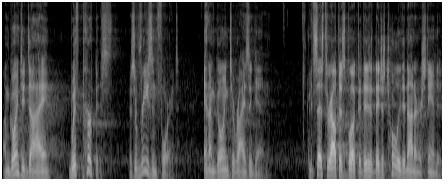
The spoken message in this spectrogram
I'm going to die with purpose. There's a reason for it. And I'm going to rise again. And it says throughout this book that they, they just totally did not understand it.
